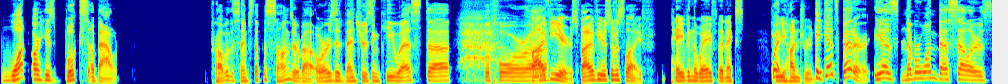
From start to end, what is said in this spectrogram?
what are his books about? Probably the same stuff his songs are about, or his adventures in Key West uh, before uh, Five years, five years of his life, paving the way for the next Wait, 300. It gets better. He has number one bestsellers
